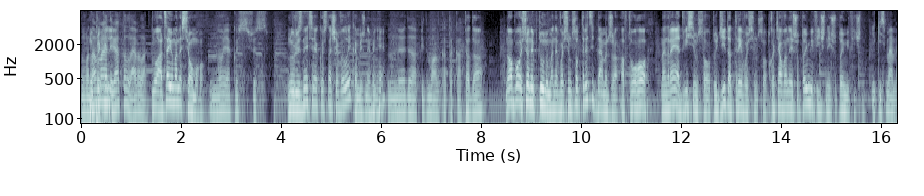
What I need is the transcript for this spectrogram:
Ну вона Ну, в мене 9 левела. Ну, а цей у мене сьомого. Ну, якось щось. Ну, різниця якось наче велика між ними, ні? Ну, да, підманка така. Та-да. Ну або ось Нептун, у мене 830 демеджа, а в твого Менрея 2700, у діда 3800. Хоча вони що той міфічний, що той міфічний. Якісь меми.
